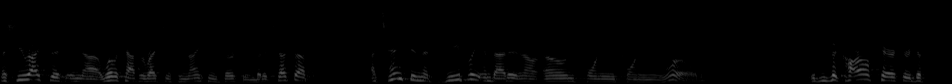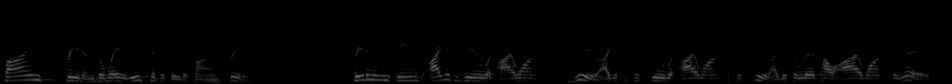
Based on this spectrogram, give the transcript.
Now, she writes this in, uh, Willa Cather writes this in 1913, but it sets up a tension that's deeply embedded in our own 2020 world which is that Carl's character defines freedom the way we typically define freedom. Freedom means I get to do what I want to do. I get to pursue what I want to pursue. I get to live how I want to live.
